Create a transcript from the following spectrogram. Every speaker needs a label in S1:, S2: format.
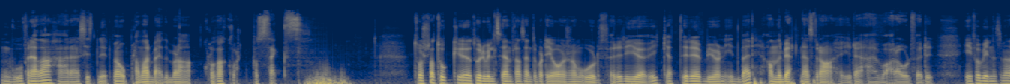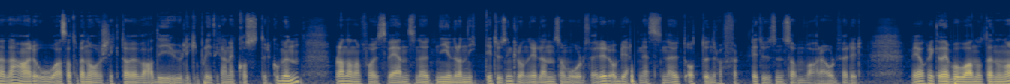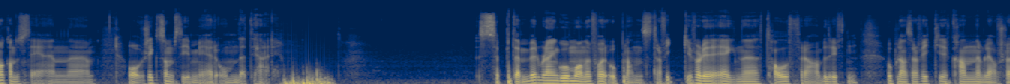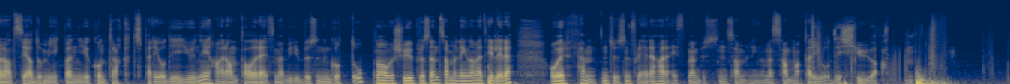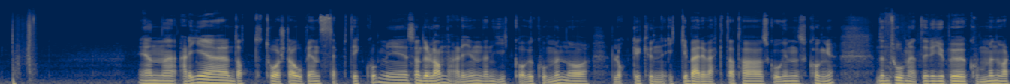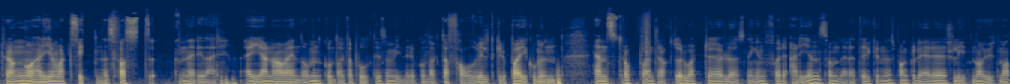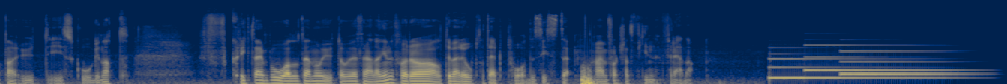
S1: God fredag. Her er siste nytt med Oppland Arbeiderblad klokka kvart på seks. Torsdag tok eh, Tore Wilsén fra Senterpartiet over som ordfører i Gjøvik etter Bjørn Idberg. Anne Bjertnæs fra Høyre er varaordfører. I forbindelse med dette har OA satt opp en oversikt over hva de ulike politikerne koster kommunen. Blant annet får Sveen snaut 990 000 kroner i lønn som ordfører, og Bjertnæs snaut 840 000 som varaordfører. Ved å klikke deg på oa.no nå kan du se en uh, oversikt som sier mer om dette her. September ble en god måned for Opplandstrafikk, ifølge egne tall fra bedriften. Opplandstrafikk kan nemlig avsløre at siden de gikk på en ny kontraktsperiode i juni, har antallet reiser med bybussen gått opp med over 7% sammenlignet med tidligere. Over 15 000 flere har reist med bussen sammenlignet med samme periode i 2018. En elg eh, datt torsdag opp i en septikkum i Søndre Land. Elgen den gikk over kummen, og lokket kunne ikke bære vekta av skogens konge. Den to meter dype kummen var trang, og elgen ble sittende fast nedi der. Eieren av eiendommen kontakta politiet, som videre kontakta fallviltgruppa i kommunen. En stropp og en traktor ble eh, løsningen for elgen, som deretter kunne spankulere sliten og utmatta ut i skogen igjen. Klikk deg inn på oa.no utover fredagen for å alltid være oppdatert på det siste. Ha en fortsatt fin fredag.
